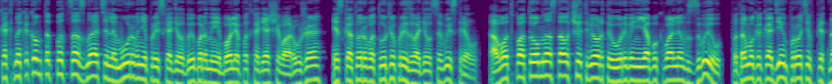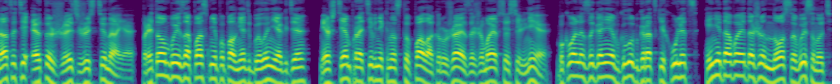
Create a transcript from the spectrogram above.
как на каком-то подсознательном уровне происходил выбор наиболее подходящего оружия, из которого тут же производился выстрел. А вот потом настал четвертый уровень, и я буквально взвыл, потому как один против 15 это жесть жестяная. Притом боезапас мне пополнять было негде, Меж тем противник наступал, окружая, зажимая все сильнее, буквально загоняя вглубь городских улиц и не давая даже носа высунуть,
